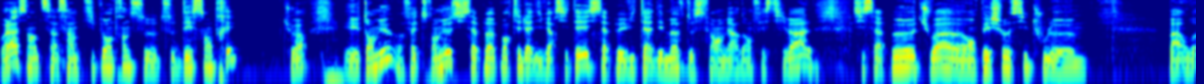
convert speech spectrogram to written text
voilà, c'est un, c'est un petit peu en train de se, de se décentrer, tu vois. Et tant mieux, en fait, tant mieux si ça peut apporter de la diversité, si ça peut éviter à des meufs de se faire emmerder en festival, si ça peut, tu vois, euh, empêcher aussi tout le, bah, on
